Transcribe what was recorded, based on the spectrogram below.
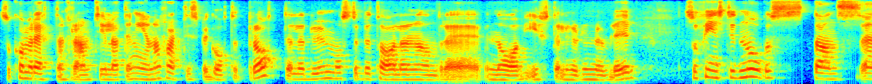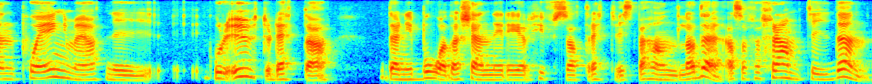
Så kommer rätten fram till att den ena faktiskt begått ett brott eller du måste betala den andra en avgift eller hur det nu blir. Så finns det någonstans en poäng med att ni går ut ur detta där ni båda känner er hyfsat rättvist behandlade, alltså för framtiden.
